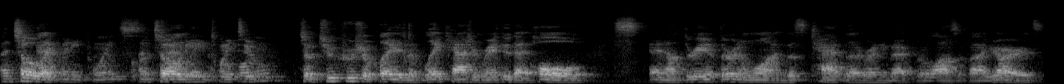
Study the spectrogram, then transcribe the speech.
until like many points. Was it until- Academy 22? Took two crucial plays when Blake Cashman ran through that hole, and on three third and third and one, this cat that running back for a loss of five yards,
